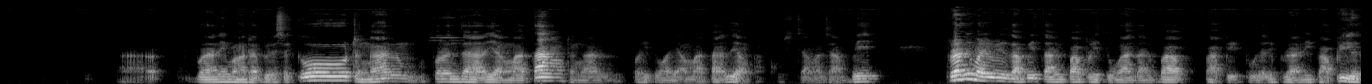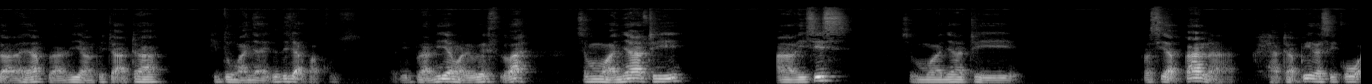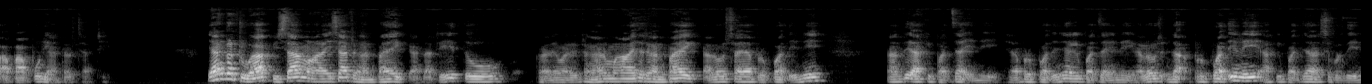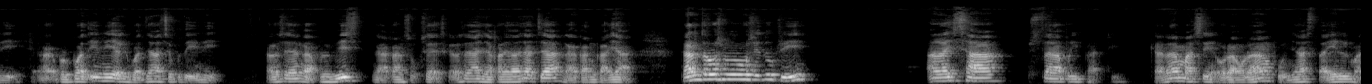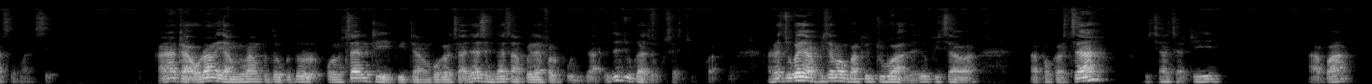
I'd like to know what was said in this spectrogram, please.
Nah, berani menghadapi resiko dengan perencanaan yang matang dengan perhitungan yang matang itu yang bagus. Jangan sampai berani menghadapi tapi tanpa perhitungan tanpa babi bu. Jadi berani babi ya ya. Berani yang tidak ada hitungannya itu tidak bagus. Jadi berani yang menghadapi setelah semuanya di analisis semuanya dipersiapkan nah, hadapi resiko apa pun yang terjadi yang kedua, bisa menganalisa dengan baik. Nah, tadi itu dengan menganalisa dengan baik. Kalau saya berbuat ini, nanti akibatnya ini. Saya berbuat ini, akibatnya ini. Kalau nggak berbuat ini, akibatnya seperti ini. Nggak berbuat ini, akibatnya seperti ini. Kalau saya nggak berbis, nggak akan sukses. Kalau saya hanya karyawan saja, nggak akan kaya. Dan terus-menerus itu di analisa secara pribadi. Karena masing orang-orang punya style masing-masing. Karena ada orang yang memang betul-betul konsen di bidang pekerjaannya sehingga sampai level puncak. Itu juga sukses juga. Ada juga yang bisa membagi dua, jadi bisa bekerja, bisa jadi apa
